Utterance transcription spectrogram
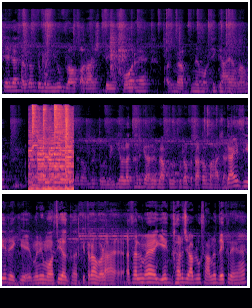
Hey guys welcome to my new blog और आज डे फोर है। और मैं अपने मौसी के आया हुआ हूँ। तोड़ने ये वाला घर के बारे में आपको मैं पूरा बताता हूँ बाहर जा गाइस ये देखिए, मेरी मौसी का घर कितना बड़ा है। असल में ये घर जो आप लोग सामने देख रहे हैं,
